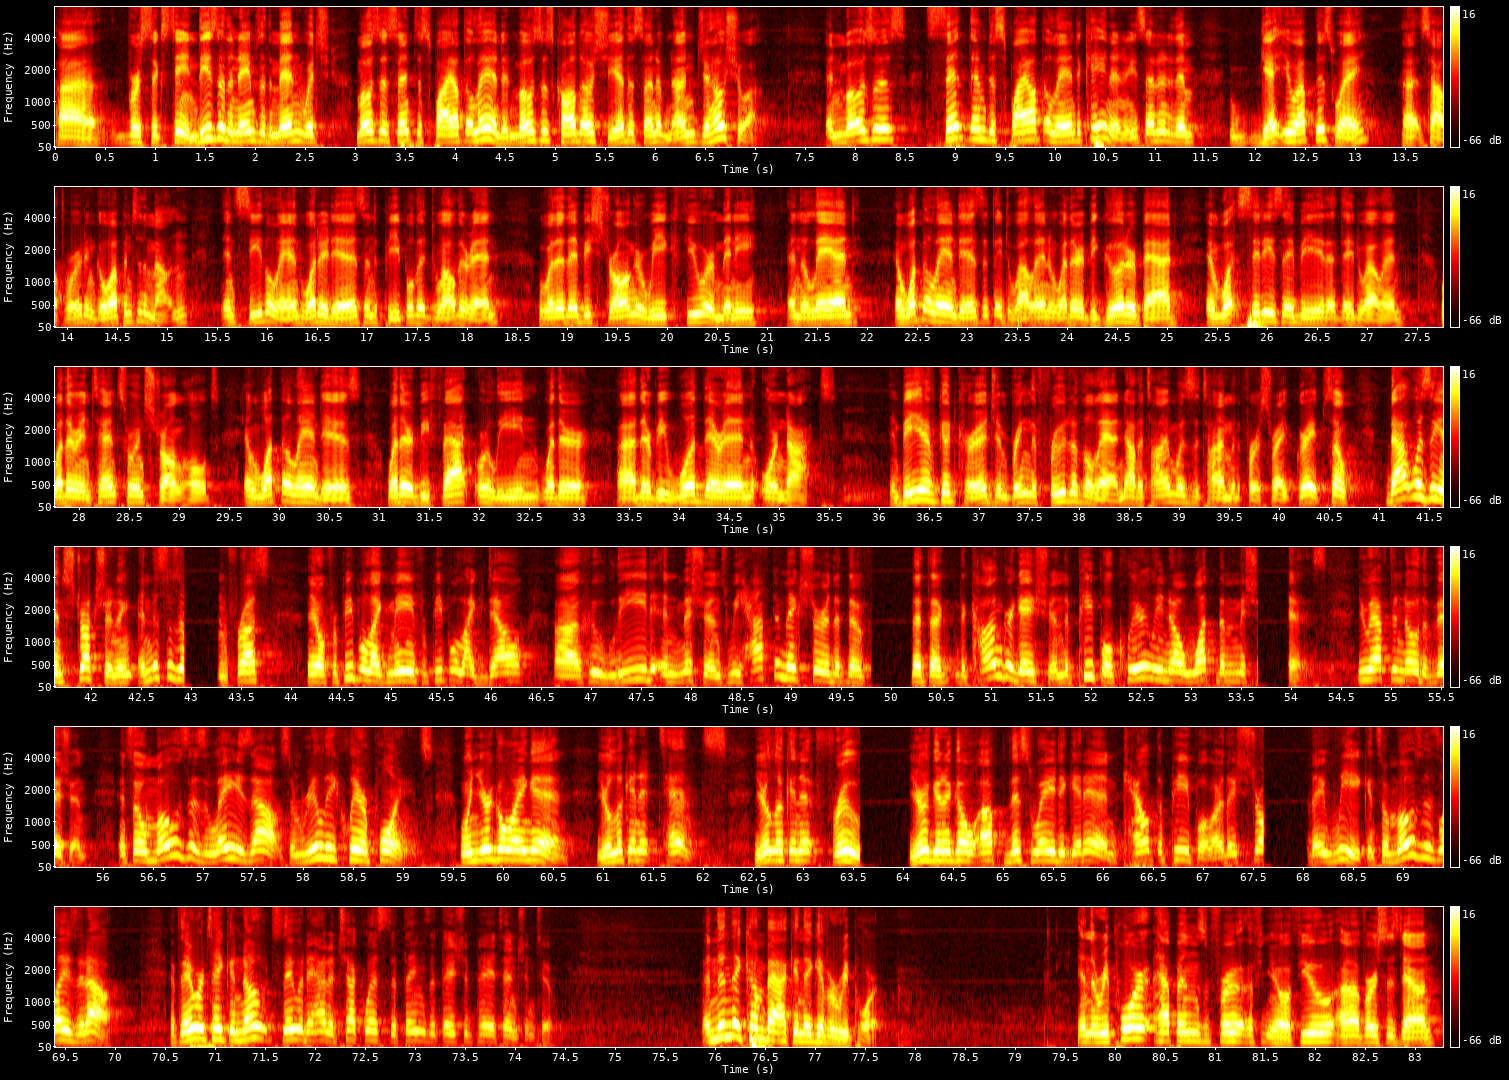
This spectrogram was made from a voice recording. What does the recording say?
Uh, verse 16 These are the names of the men which Moses sent to spy out the land. And Moses called Oshea, the son of Nun, Jehoshua. And Moses sent them to spy out the land of Canaan. And he said unto them, Get you up this way, uh, southward, and go up into the mountain, and see the land, what it is, and the people that dwell therein, whether they be strong or weak, few or many, and the land, and what the land is that they dwell in, and whether it be good or bad, and what cities they be that they dwell in, whether in tents or in strongholds, and what the land is, whether it be fat or lean, whether uh, there be wood therein or not. and be of good courage and bring the fruit of the land. Now, the time was the time of the first ripe grape. So that was the instruction. And, and this is important for us, you know, for people like me, for people like Dell, uh, who lead in missions, we have to make sure that, the, that the, the congregation, the people, clearly know what the mission is. You have to know the vision. And so Moses lays out some really clear points. When you're going in, you're looking at tents, you're looking at fruit, you're going to go up this way to get in. Count the people. Are they strong? Are they weak? And so Moses lays it out. If they were taking notes, they would have had a checklist of things that they should pay attention to. And then they come back and they give a report. And the report happens for you know, a few uh, verses down,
